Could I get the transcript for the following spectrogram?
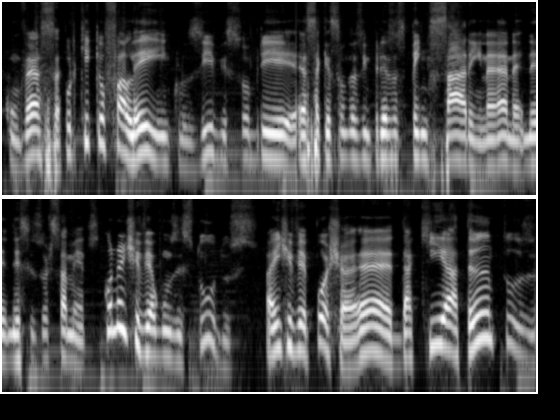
conversa, por que que eu falei, inclusive, sobre essa questão das empresas pensarem né, nesses orçamentos. Quando a gente vê alguns estudos, a gente vê, poxa, é, daqui a tantos,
